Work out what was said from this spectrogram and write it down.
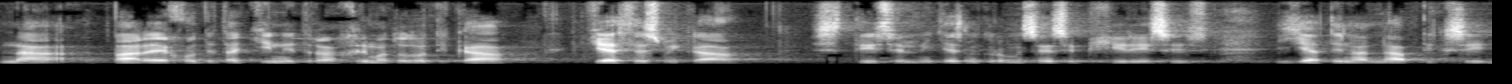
να παρέχονται τα κίνητρα χρηματοδοτικά και θεσμικά στις ελληνικές μικρομεσαίες επιχειρήσεις για την ανάπτυξη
